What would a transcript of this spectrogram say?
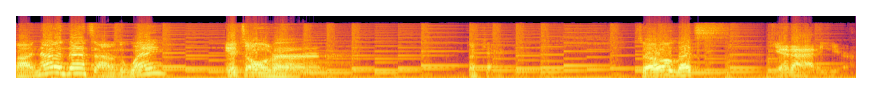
uh, now that that's out of the way, it's over. Okay. So let's get out of here.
